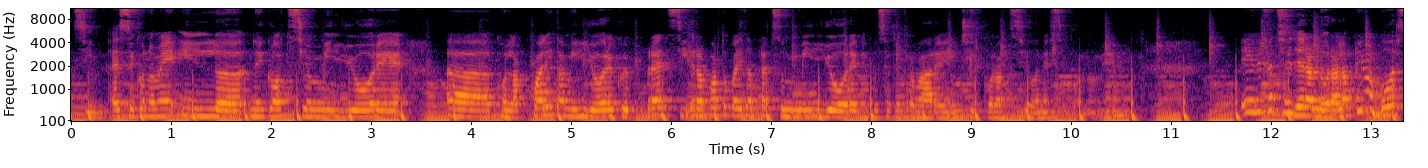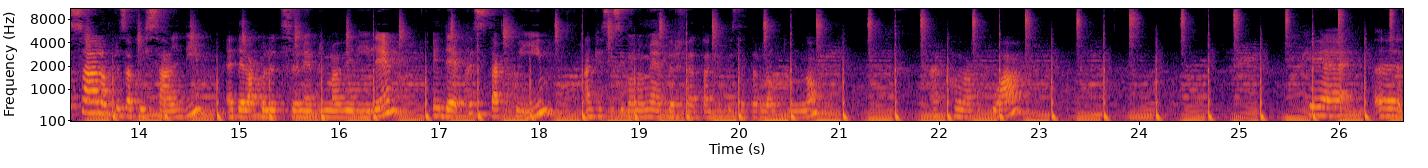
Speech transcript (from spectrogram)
sì, è secondo me il negozio migliore uh, con la qualità migliore, con i prezzi, il rapporto qualità-prezzo migliore che possiate trovare in circolazione secondo me. E vi faccio vedere allora, la prima borsa l'ho presa con i saldi, è della collezione primaverile ed è questa qui, anche se secondo me è perfetta anche questa per l'autunno. Eccola qua che è eh,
